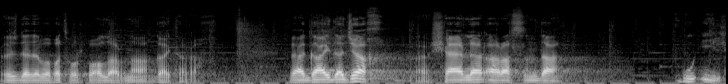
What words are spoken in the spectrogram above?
öz dədə-baba torpaqlarına qaytaraq. Və qaydacaq şəhərlər arasında bu il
